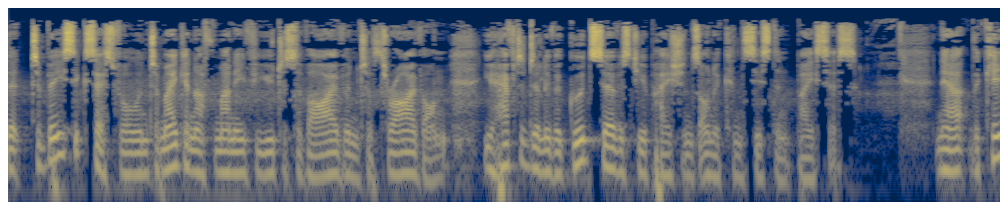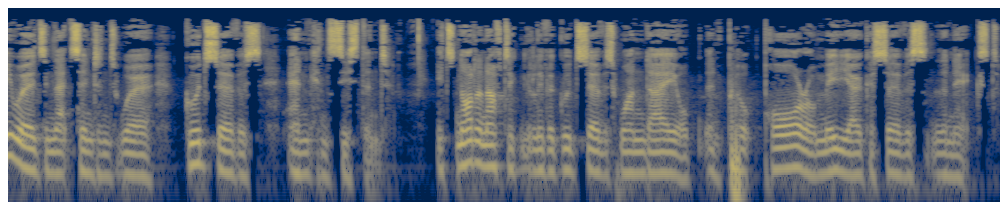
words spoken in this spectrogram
that to be successful and to make enough money for you to survive and to thrive on, you have to deliver good service to your patients on a consistent basis. Now, the key words in that sentence were good service and consistent. It's not enough to deliver good service one day or and poor or mediocre service the next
